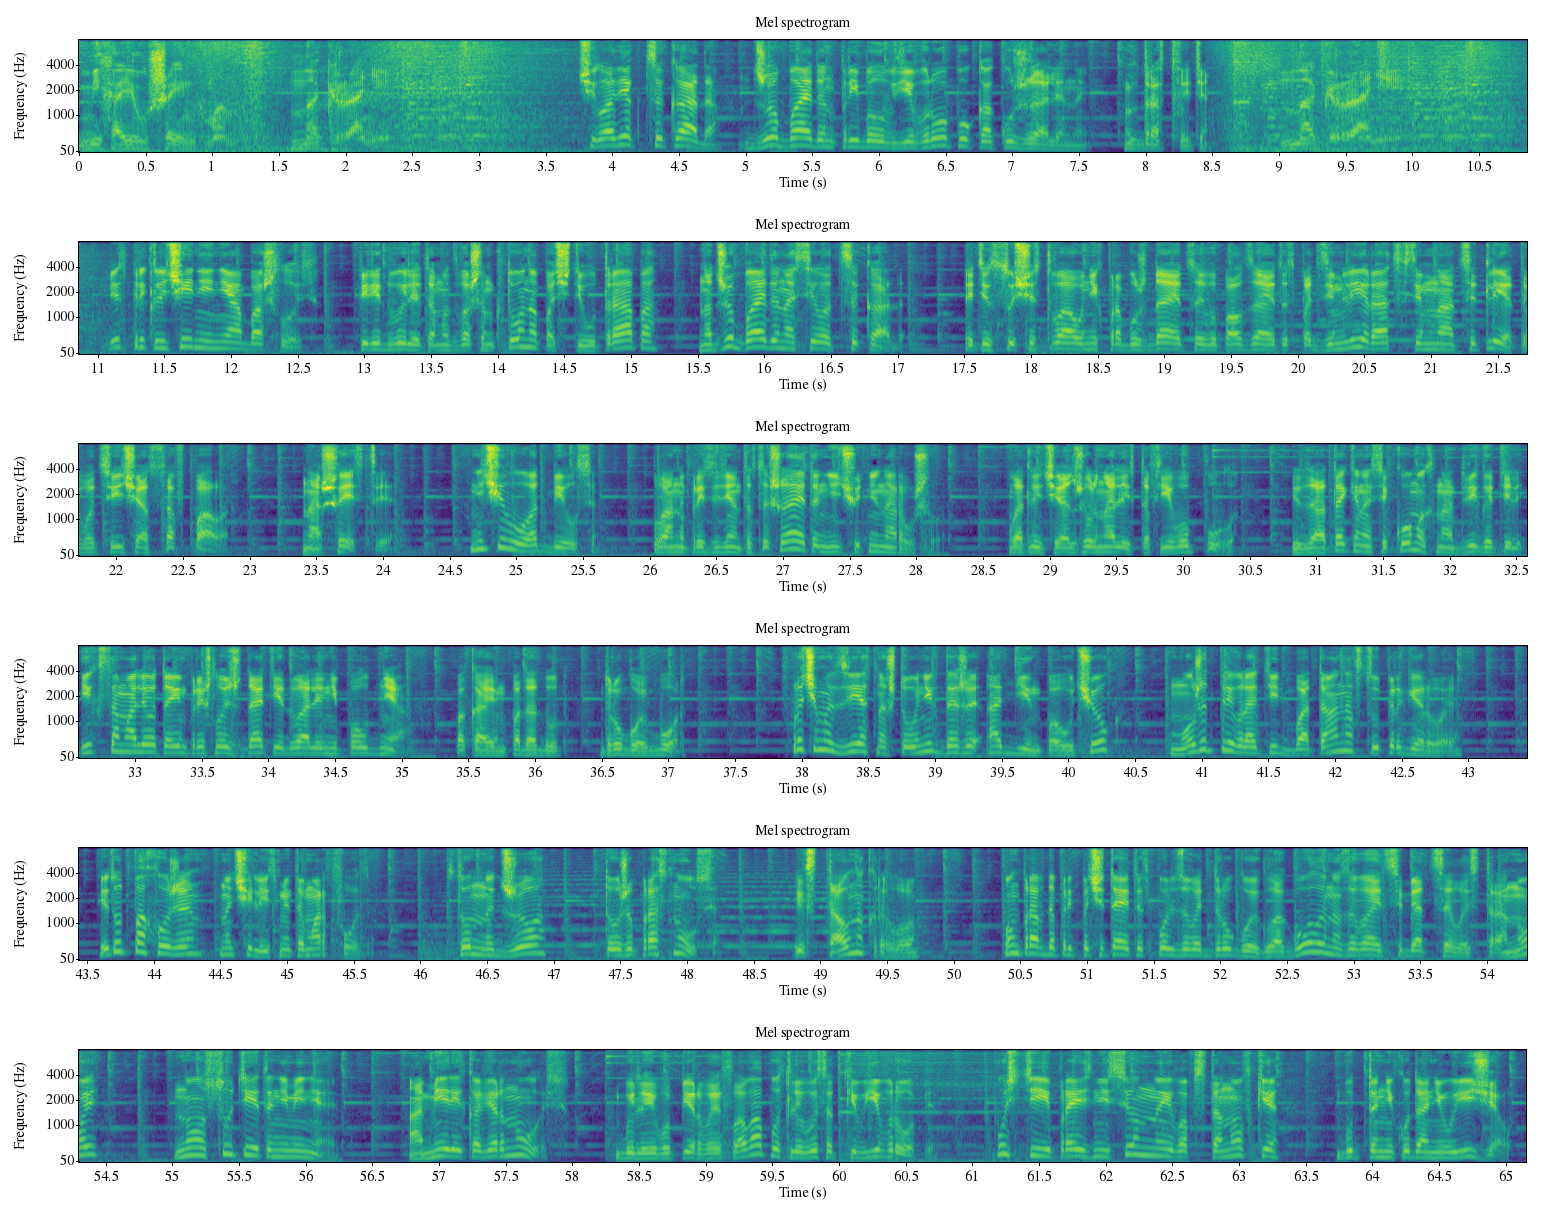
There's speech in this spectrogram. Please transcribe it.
Михаил Шейнгман. На грани. Человек-цикада. Джо Байден прибыл в Европу как ужаленный. Здравствуйте. На грани. Без приключений не обошлось. Перед вылетом из Вашингтона, почти у трапа, на Джо Байдена села цикада. Эти существа у них пробуждаются и выползают из-под земли раз в 17 лет, и вот сейчас совпало. Нашествие. Ничего, отбился. Планы президента США это ничуть не нарушило. В отличие от журналистов его пула. Из-за атаки насекомых на двигатель их самолета им пришлось ждать едва ли не полдня, пока им подадут другой борт. Впрочем, известно, что у них даже один паучок может превратить ботана в супергероя. И тут, похоже, начались метаморфозы. Сонный Джо тоже проснулся и встал на крыло. Он, правда, предпочитает использовать другой глагол и называет себя целой страной, но сути это не меняет. Америка вернулась. Были его первые слова после высадки в Европе, пусть и произнесенные в обстановке, будто никуда не уезжал,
